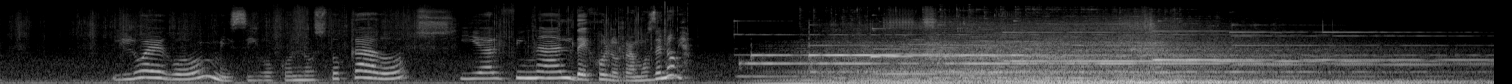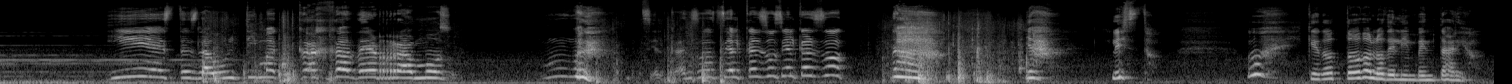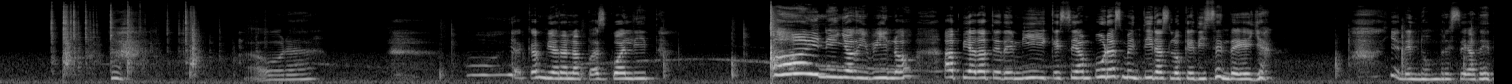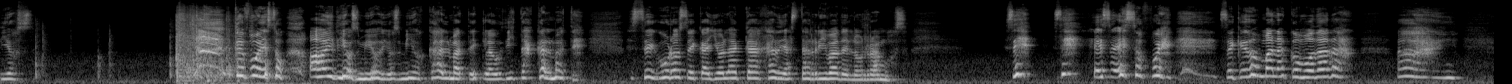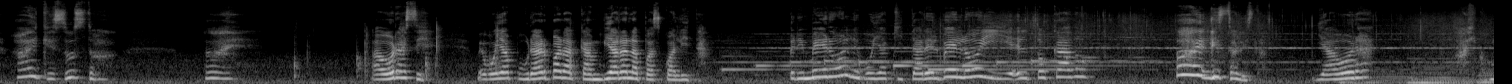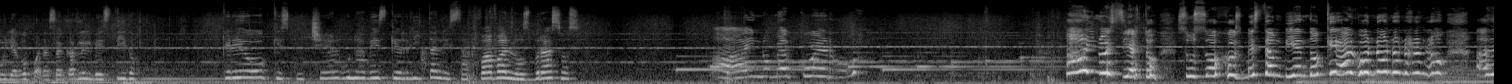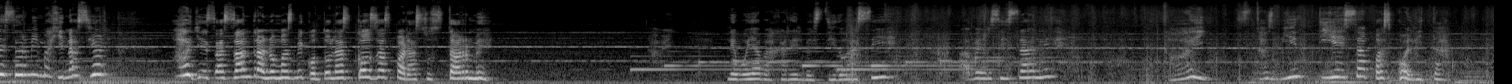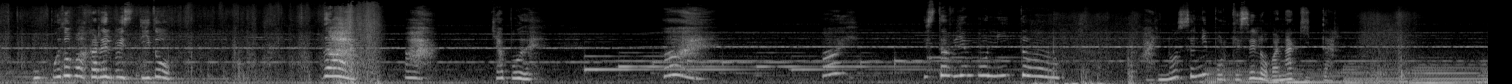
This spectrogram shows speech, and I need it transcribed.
Y luego me sigo con los tocados y al final dejo los ramos de novia. La última caja de ramos. Si alcanzó, si alcanzó, si alcanzó. Ah, ya, listo. Quedó todo lo del inventario. Ah, ahora. A cambiar a la Pascualita. ¡Ay, niño divino! Apiádate de mí y que sean puras mentiras lo que dicen de ella. Y en el nombre sea de Dios. ¿Qué fue eso? Ay, Dios mío, Dios mío, cálmate, Claudita, cálmate. Seguro se cayó la caja de hasta arriba de los ramos. Sí, sí, eso, eso fue. Se quedó mal acomodada. Ay, ay, qué susto. Ay. Ahora sí, me voy a apurar para cambiar a la Pascualita. Primero le voy a quitar el velo y el tocado. Ay, listo, listo. Y ahora... Ay, ¿cómo le hago para sacarle el vestido? Creo que escuché alguna vez que Rita le zafaba los brazos. Ay, no me acuerdo. Ay, no es cierto. Sus ojos me están viendo. ¿Qué hago? No, no, no, no, no. Ha de ser mi imaginación. Ay, esa Sandra nomás me contó las cosas para asustarme. A ver, le voy a bajar el vestido así. A ver si sale. Ay, estás bien tiesa, Pascualita. No puedo bajar el vestido. ¡Ah! ah ya pude. Ay. Ay. Está bien bonito. Ay, no sé ni por qué se lo van a quitar.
